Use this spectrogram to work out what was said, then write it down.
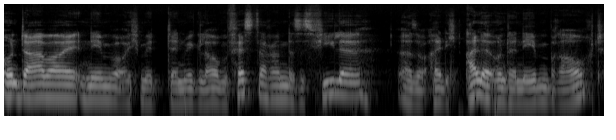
und dabei nehmen wir euch mit, denn wir glauben fest daran, dass es viele, also eigentlich alle Unternehmen braucht,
